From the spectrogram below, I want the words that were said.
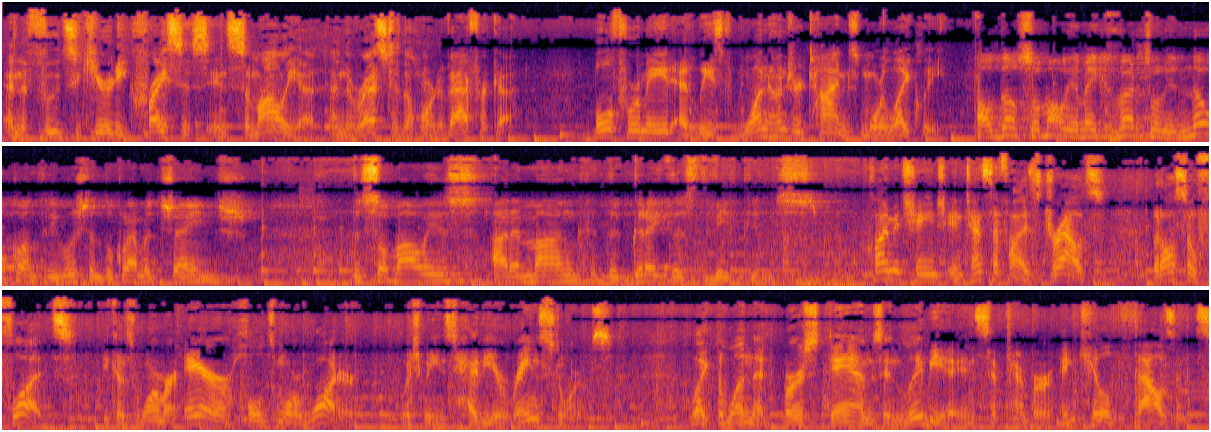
and the food security crisis in Somalia and the rest of the Horn of Africa. Both were made at least 100 times more likely. Although Somalia makes virtually no contribution to climate change, the Somalis are among the greatest victims. Climate change intensifies droughts, but also floods, because warmer air holds more water, which means heavier rainstorms, like the one that burst dams in Libya in September and killed thousands.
